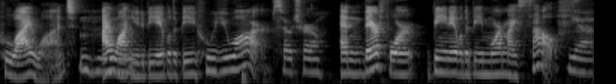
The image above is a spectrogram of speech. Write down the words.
who I want. Mm-hmm. I want you to be able to be who you are. So true. And therefore, being able to be more myself Yeah.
